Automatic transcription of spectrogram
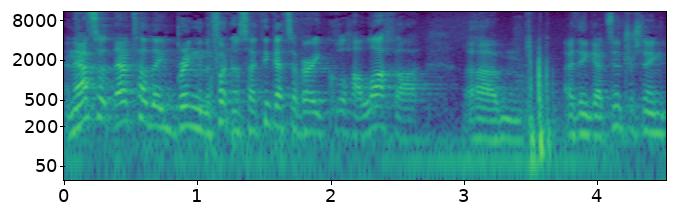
And that's, that's how they bring in the footnotes. I think that's a very cool halacha. Um, I think that's interesting.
